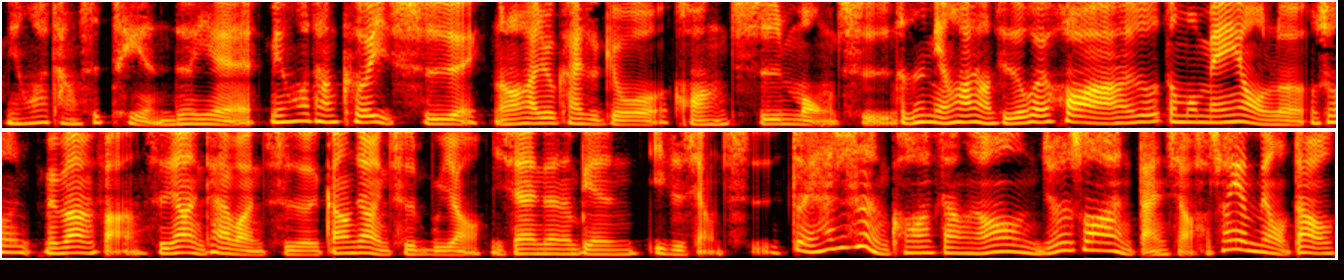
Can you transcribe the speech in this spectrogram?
棉花糖是甜的耶，棉花糖可以吃诶。然后他就开始给我狂吃猛吃，可是棉花糖其实会化，他说怎么没有了？我说没办法，谁叫你太晚吃了，刚叫你吃不要，你现在在那边一直想吃，对他就是很夸张。然后你就是说他很胆小，好像又没有到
